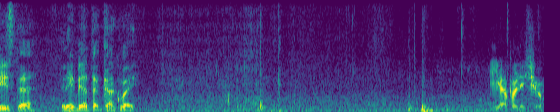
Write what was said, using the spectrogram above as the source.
Чисто. Ребята, как вы? Я полечу.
